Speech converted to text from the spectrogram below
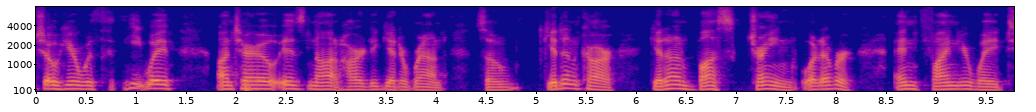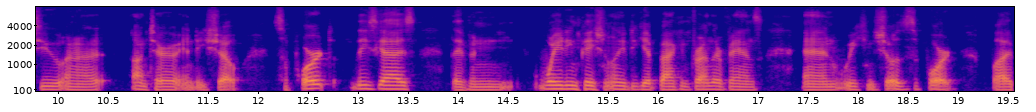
show here with Heatwave, Ontario is not hard to get around. So get in a car, get on bus, train, whatever, and find your way to an Ontario Indie show. Support these guys. They've been waiting patiently to get back in front of their fans, and we can show the support by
